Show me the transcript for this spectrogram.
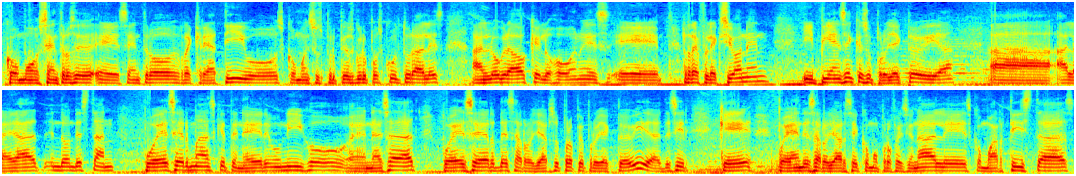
como centros, eh, centros recreativos, como en sus propios grupos culturales, han logrado que los jóvenes eh, reflexionen y piensen que su proyecto de vida a, a la edad en donde están puede ser más que tener un hijo en esa edad puede ser desarrollar su propio proyecto de vida, es decir, que pueden desarrollarse como profesionales, como artistas,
